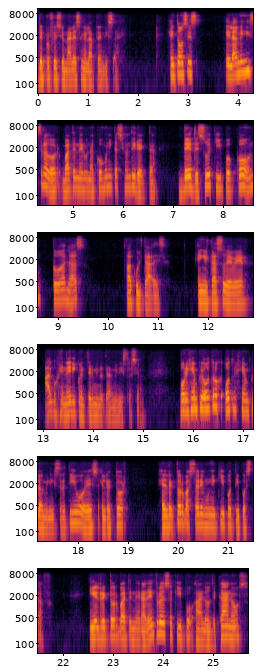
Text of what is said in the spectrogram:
eh, profesionales en el aprendizaje. Entonces, el administrador va a tener una comunicación directa desde su equipo con todas las facultades, en el caso de ver algo genérico en términos de administración. Por ejemplo, otro, otro ejemplo administrativo es el rector el rector va a estar en un equipo tipo staff. Y el rector va a tener adentro de su equipo a los decanos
